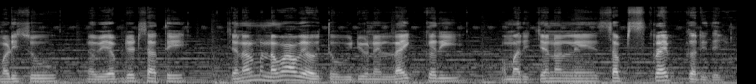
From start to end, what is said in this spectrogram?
મળીશું નવી અપડેટ સાથે. ચેનલમાં નવા આવ્યા હોય તો વિડીયોને લાઇક કરી, અમારી ચેનલને સબસ્ક્રાઈબ કરી દેજો.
